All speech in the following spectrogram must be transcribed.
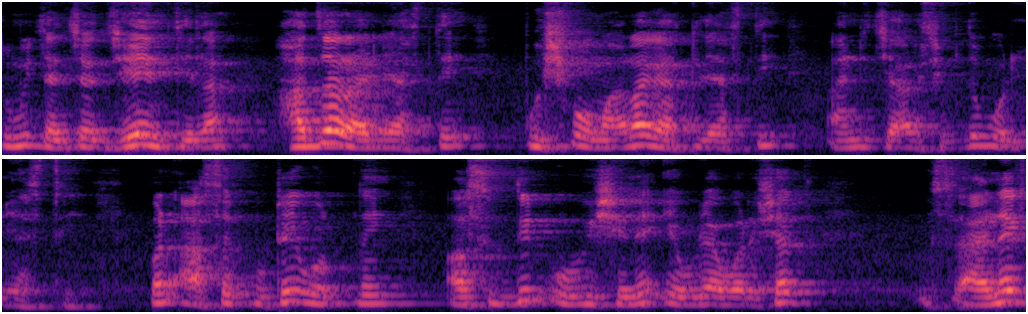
तुम्ही त्यांच्या जयंतीला हजर आले असते पुष्पमाला घातली असती आणि चार शब्द बोलले असते. पण असं कुठेही होत नाही. असुद्दीन ओविशीने एवढ्या वर्षात अनेक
